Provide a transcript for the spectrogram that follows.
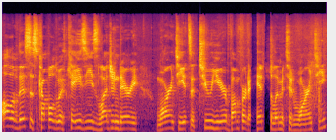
All of this is coupled with KZ's legendary warranty. It's a two-year bumper to hitch limited warranty.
